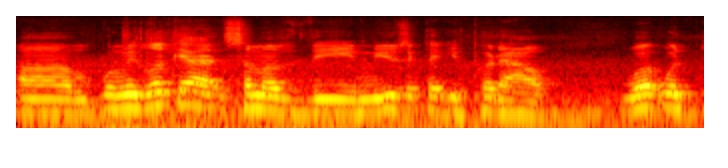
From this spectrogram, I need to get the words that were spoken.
Um, when we look at some of the music that you put out, what would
